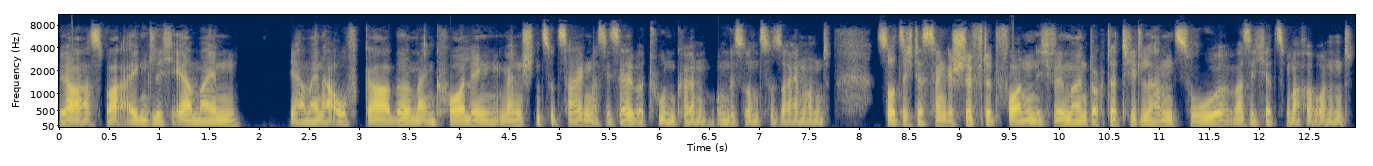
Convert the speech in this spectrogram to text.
ja, es war eigentlich eher mein ja meine Aufgabe, mein Calling, Menschen zu zeigen, was sie selber tun können, um gesund zu sein. Und so hat sich das dann geschiftet von, ich will mal einen Doktortitel haben, zu, was ich jetzt mache. Und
